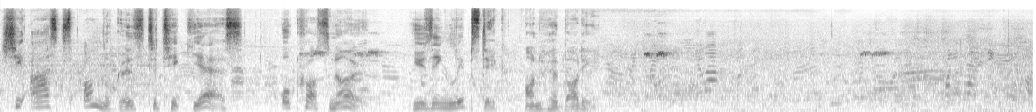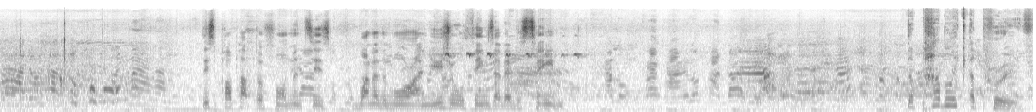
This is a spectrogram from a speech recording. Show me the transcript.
She asks onlookers to tick yes or cross no, using lipstick on her body. This pop-up performance is one of the more unusual things I've ever seen. The public approve.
